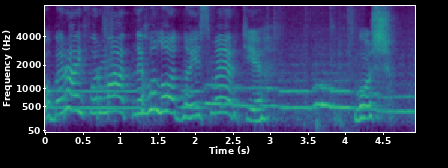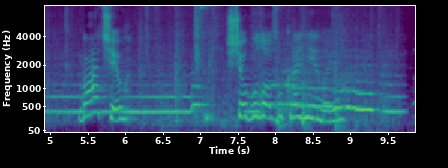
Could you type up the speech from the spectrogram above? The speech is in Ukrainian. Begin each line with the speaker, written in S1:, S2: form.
S1: обирай формат неголодної смерті, бо ж бачив, що було з Україною.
